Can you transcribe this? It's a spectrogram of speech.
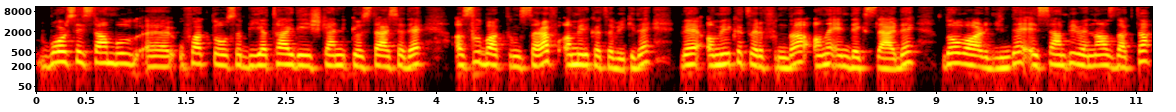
Borsa İstanbul e, ufak da olsa bir yatay değişkenlik gösterse de asıl baktığımız taraf Amerika tabii ki de ve Amerika tarafında ana endekslerde Dow haricinde S&P ve Nasdaq'ta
